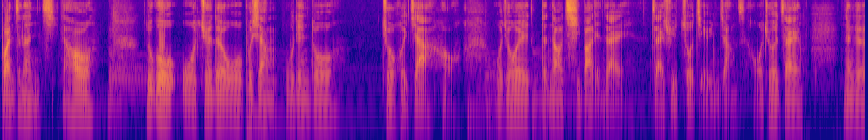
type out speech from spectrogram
不然真的很挤。然后如果我觉得我不想五点多就回家哈，我就会等到七八点再。再去做捷运这样子，我就会在那个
